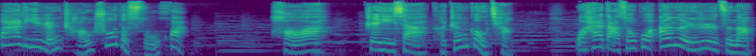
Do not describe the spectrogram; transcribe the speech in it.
巴黎人常说的俗话：“好啊，这一下可真够呛。我还打算过安稳日子呢。”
